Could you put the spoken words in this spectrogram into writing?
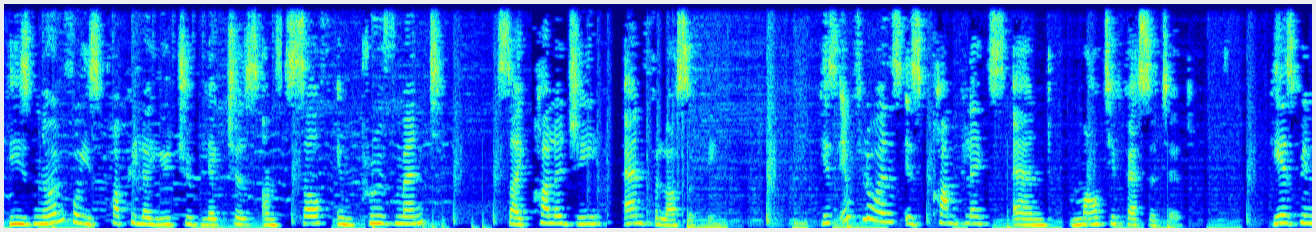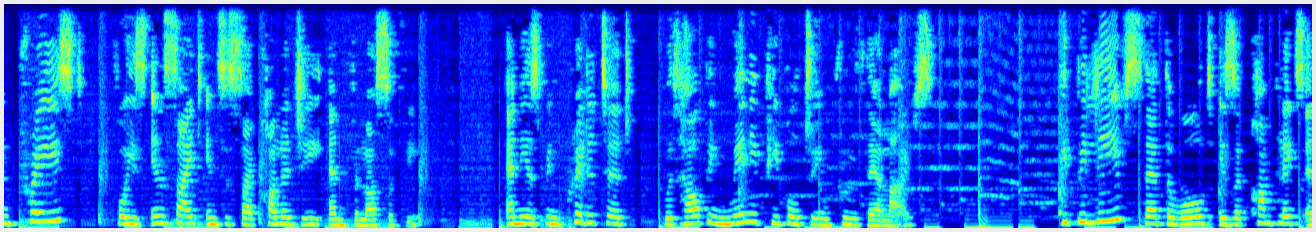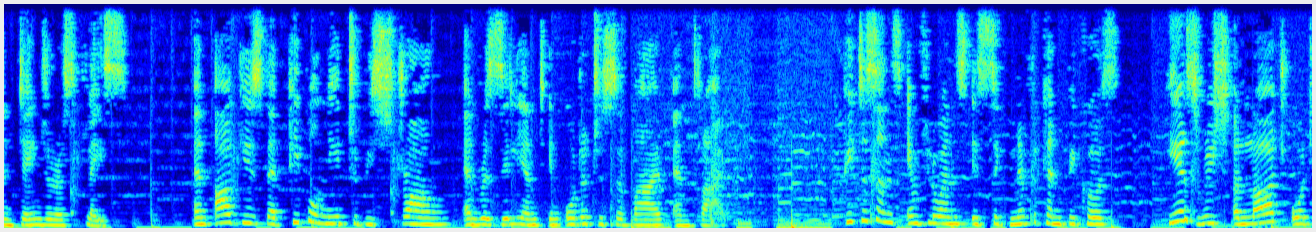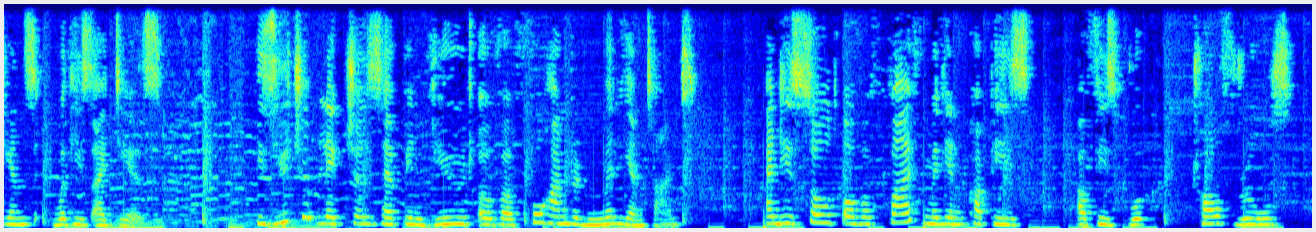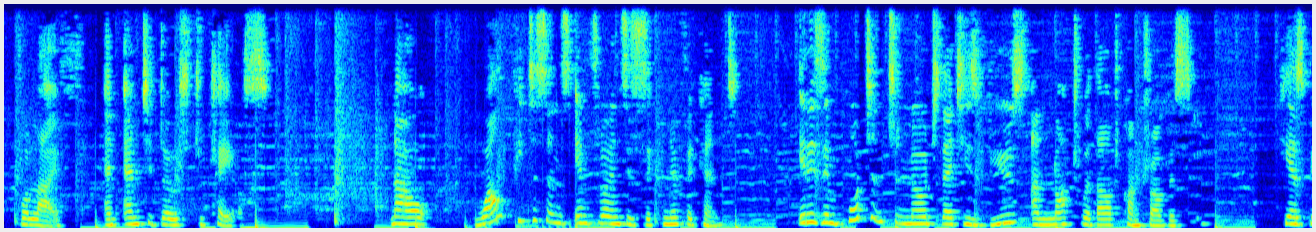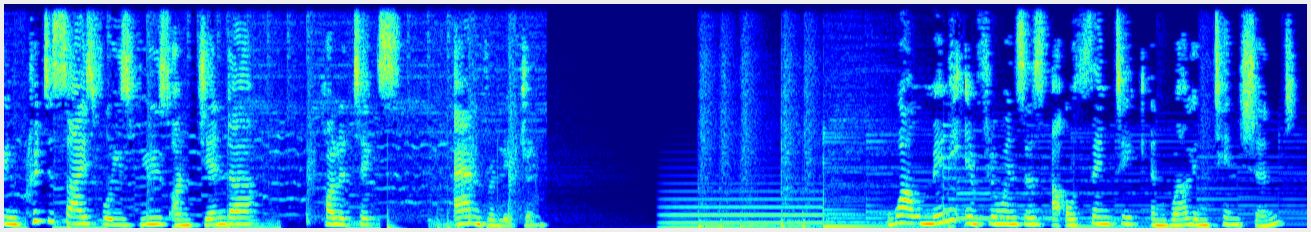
He is known for his popular YouTube lectures on self improvement, psychology, and philosophy. His influence is complex and multifaceted. He has been praised for his insight into psychology and philosophy, and he has been credited with helping many people to improve their lives. He believes that the world is a complex and dangerous place and argues that people need to be strong and resilient in order to survive and thrive. Peterson's influence is significant because he has reached a large audience with his ideas. His YouTube lectures have been viewed over 400 million times, and he's sold over 5 million copies of his book 12 Rules for Life An Antidote to Chaos. Now, while Peterson's influence is significant, it is important to note that his views are not without controversy. He has been criticized for his views on gender, politics, and religion. While many influencers are authentic and well intentioned,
